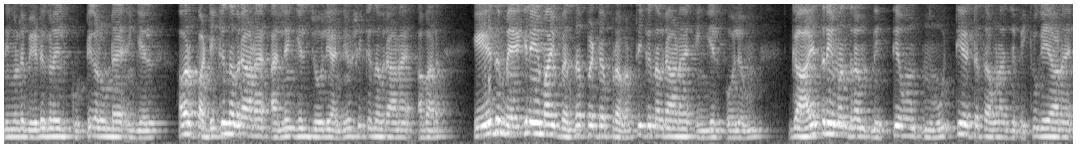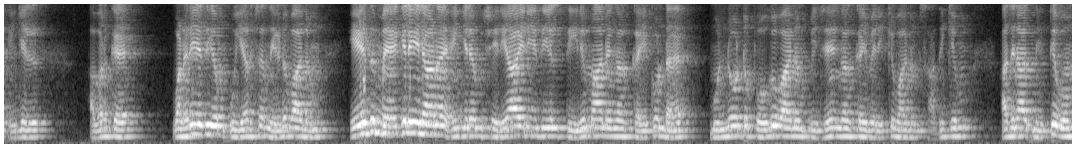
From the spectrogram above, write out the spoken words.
നിങ്ങളുടെ വീടുകളിൽ കുട്ടികളുണ്ട് എങ്കിൽ അവർ പഠിക്കുന്നവരാണ് അല്ലെങ്കിൽ ജോലി അന്വേഷിക്കുന്നവരാണ്. അവർ ഏത് മേഖലയുമായി ബന്ധപ്പെട്ട് പ്രവർത്തിക്കുന്നവരാണ് എങ്കിൽ പോലും ഗായത്രി മന്ത്രം നിത്യവും നൂറ്റിയെട്ട് തവണ ജപിക്കുകയാണ് എങ്കിൽ അവർക്ക് വളരെയധികം ഉയർച്ച നേടുവാനും ഏത് മേഖലയിലാണ് എങ്കിലും ശരിയായ രീതിയിൽ തീരുമാനങ്ങൾ കൈക്കൊണ്ട് മുന്നോട്ട് പോകുവാനും വിജയങ്ങൾ കൈവരിക്കുവാനും സാധിക്കും. അതിനാൽ നിത്യവും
